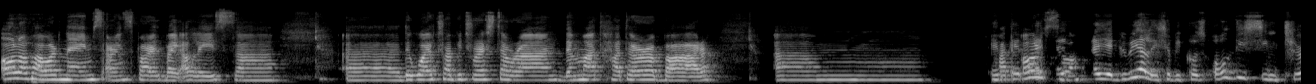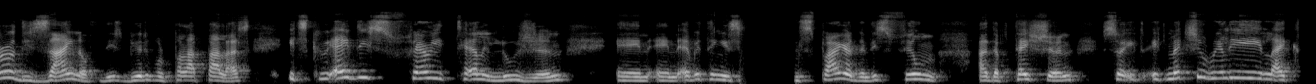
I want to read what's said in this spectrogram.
all of our names are inspired by Alice, uh, the White Rabbit restaurant, the Mad Hatter bar. Um, and, but and, also, I, I, agree, Alicia, because all this interior design of this beautiful palace, it's create this fairy tale illusion, and and everything is inspired in this film adaptation. So it, it makes you really like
